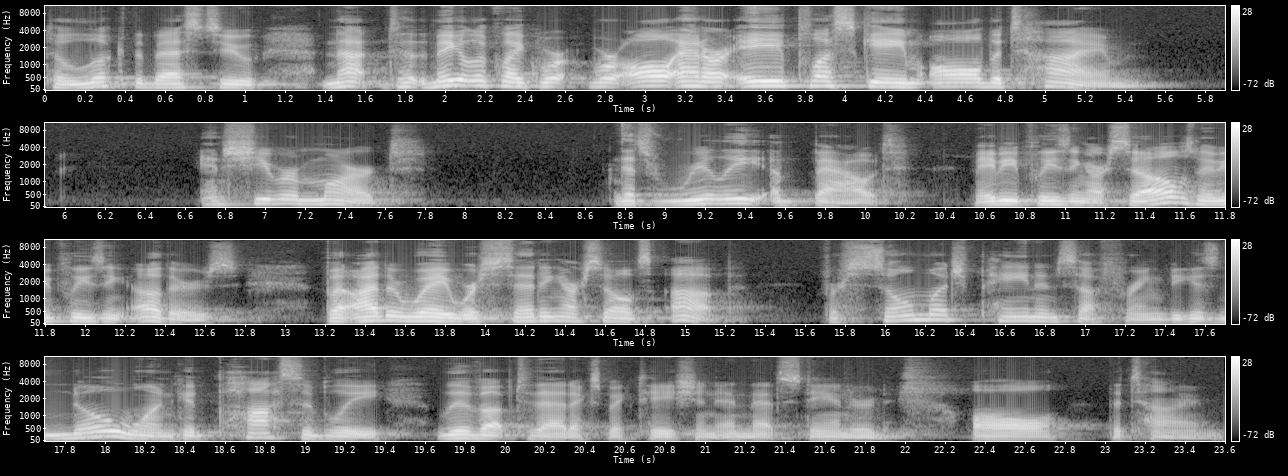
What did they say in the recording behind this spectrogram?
to look the best, to not to make it look like we're, we're all at our A plus game all the time. And she remarked, that's really about maybe pleasing ourselves, maybe pleasing others, but either way, we're setting ourselves up for so much pain and suffering because no one could possibly live up to that expectation and that standard all the time.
